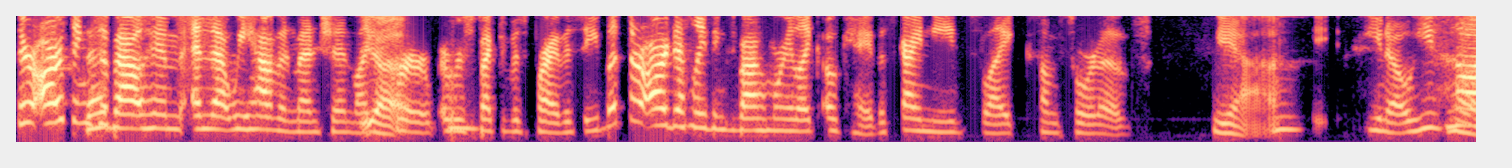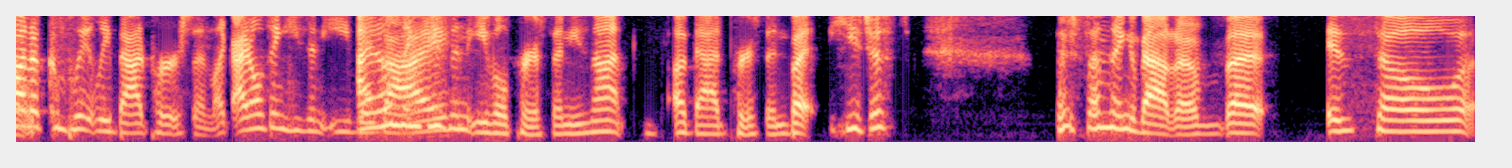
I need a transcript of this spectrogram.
there are things That- about him and that we haven't mentioned, like Yeah. for respect of his privacy, but there are definitely things about him where you're like, okay, this guy needs like some sort of yeah. You know, he's not a completely bad person. Like I don't think he's an evil I don't guy. think he's an evil person. He's not a bad person, but he's just there's something about him that is so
